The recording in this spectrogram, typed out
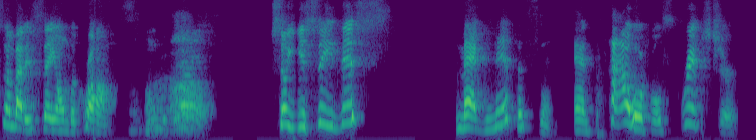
Somebody say on the cross. On the cross. So you see, this magnificent and powerful scripture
